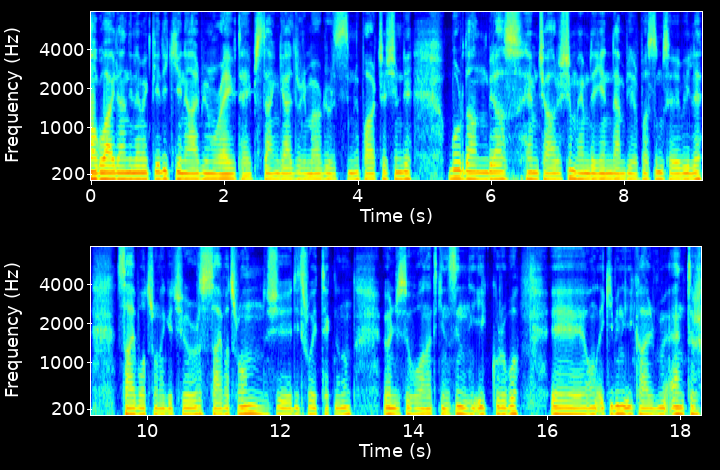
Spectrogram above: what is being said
Mogwai'den dinlemek dedik. Yeni albüm Rave Tapes'ten geldi. Remurder isimli parça. Şimdi buradan biraz hem çağrışım hem de yeniden bir basım sebebiyle Cybotron'a geçiyoruz. Cybotron Detroit Techno'nun öncüsü Juan Atkins'in ilk grubu. Ee, ekibin ilk albümü Enter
